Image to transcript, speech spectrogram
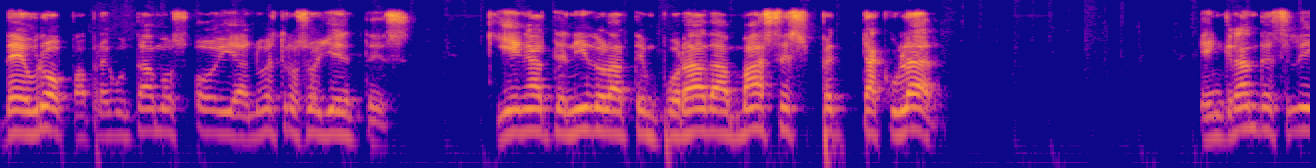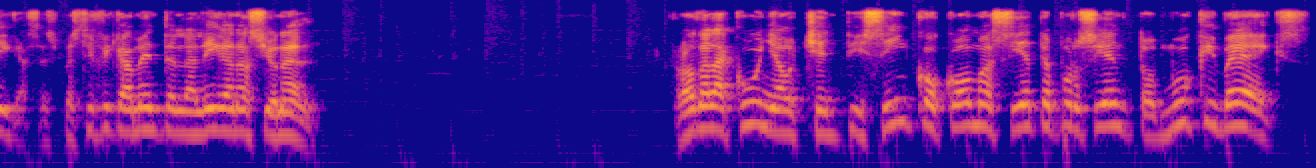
de Europa. Preguntamos hoy a nuestros oyentes, ¿quién ha tenido la temporada más espectacular en grandes ligas, específicamente en la Liga Nacional? Ronald Acuña, 85,7%. Mookie Beggs,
